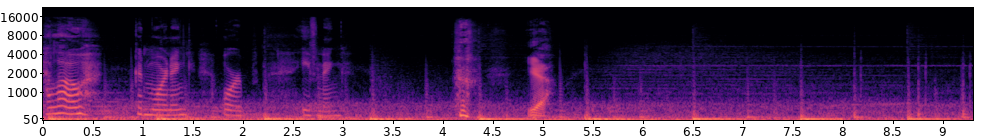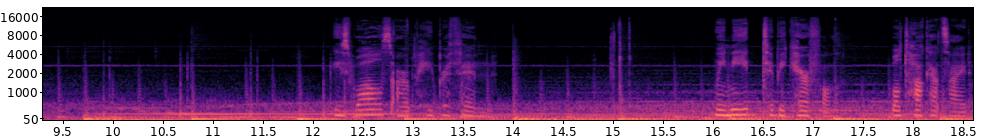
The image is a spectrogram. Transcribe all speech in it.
Hello. Good morning. Or evening. Yeah. These walls are paper thin. We need to be careful. We'll talk outside.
